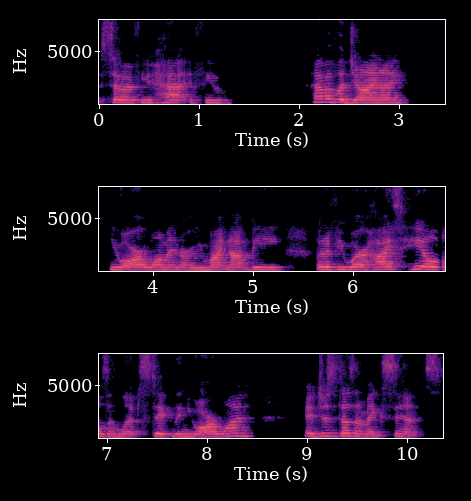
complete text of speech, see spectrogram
So if you have if you have a vagina, you are a woman or you might not be, but if you wear high heels and lipstick then you are one. It just doesn't make sense.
